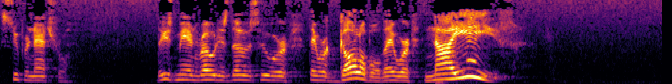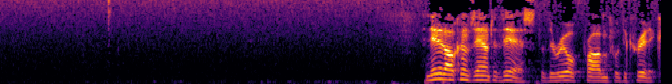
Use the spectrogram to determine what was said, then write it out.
supernatural. These men wrote as those who were, they were gullible, they were naive. And then it all comes down to this that the real problem for the critic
